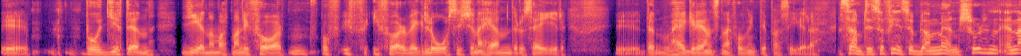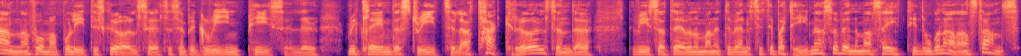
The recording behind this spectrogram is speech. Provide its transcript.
eh, budgeten genom att man i, för, i, förväg låser sina händer och säger eh, de här gränserna får vi inte passera. Samtidigt så finns det bland människor en, annan form av politisk rörelse, till exempel Greenpeace eller Reclaim the Streets eller Attackrörelsen där det visar att även om man inte vänder sig till partierna så vänder man sig till någon annanstans.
